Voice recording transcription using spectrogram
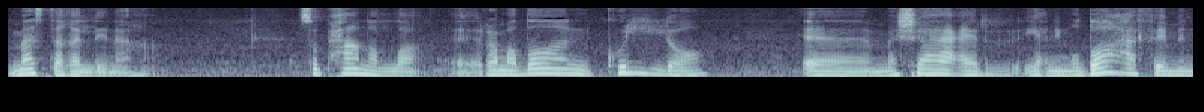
ما استغليناها. سبحان الله رمضان كله مشاعر يعني مضاعفة من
